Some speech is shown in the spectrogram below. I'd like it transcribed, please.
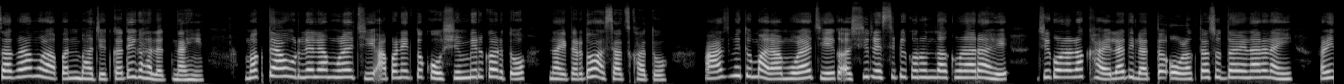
सगळा मुळा आपण भाजीत कधी घालत नाही. मग त्या उरलेल्या मुळ्याची आपण एक तो कोशिंबीर करतो नाहीतर तो असाच खातो. आज मी तुम्हाला मुळ्याची एक अशी रेसिपी करून दाखवणार आहे जी कोणाला खायला दिलात तर ओळखता सुद्धा येणार नाही आणि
